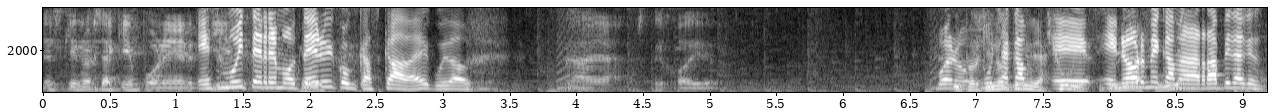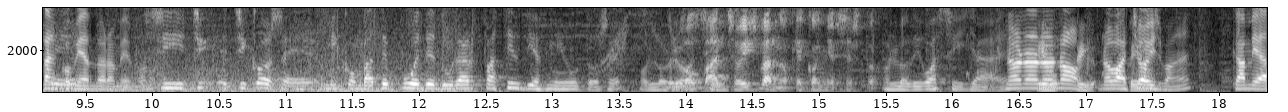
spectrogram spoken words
Es que no sé a quién poner. Es tío. muy terremotero y con cascada, eh, cuidado. Ya, ya, estoy jodido. Bueno, ¿Y por qué mucha no lluvia? eh, enorme cámara rápida que se están Eh, comiendo ahora mismo. ¿no? Sí, chi- eh, chicos, eh, mi combate puede durar fácil 10 minutos, ¿eh? Os lo digo Bro, así. va Choiceman, ¿no? ¿Qué coño es esto? Os lo digo así ya, ¿eh? No, no, no, no, no va pega. Choiceman, eh. Cambia de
